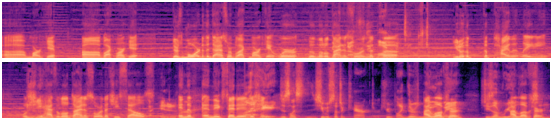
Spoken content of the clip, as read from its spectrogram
uh, market, uh, black market. There's more to the dinosaur black market where the little dinosaurs that the you know the the pilot lady. Well, she has a little dinosaur that she sells hated in her. the in the extended I edition. hate, just like she was such a character. She like there's no I loved way her. She's a real. I loved person. her.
